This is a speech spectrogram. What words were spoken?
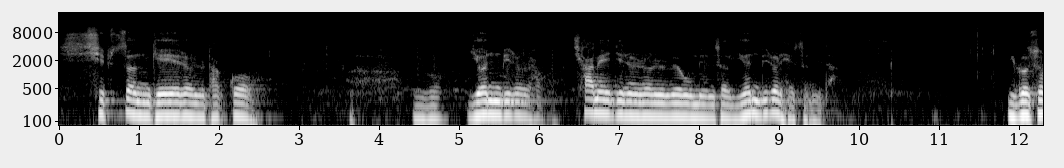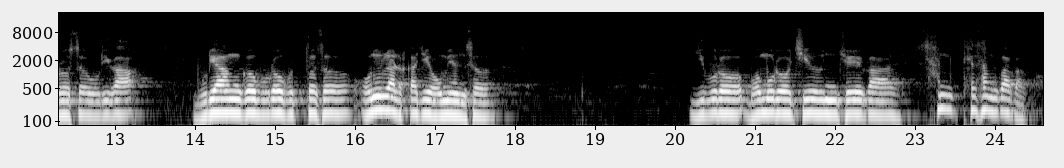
십선계를 받고 그리고 연비를 하고 참회진을 외우면서 연비를 했습니다. 이것으로서 우리가 무량겁으로부터서 오늘날까지 오면서 입으로 몸으로 지은 죄가 산, 태산과 같고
